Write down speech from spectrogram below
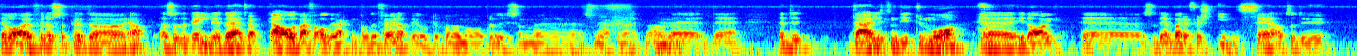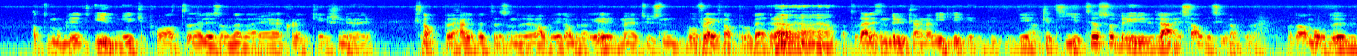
det var jo for oss å prøve å Ja, altså det veldig det, jeg, tror, jeg har i hvert fall aldri vært med på det før, at vi har gjort det på noe produkt som, som jeg er nærheten av. Det, det, men det, det er liksom dit du må eh, i dag. Eh, så det er bare først innse at du at du må bli litt ydmyk på at er liksom den der klønk ingeniør-knappehelvete som du hadde i gamle dager, med tusen, hvor flere knapper, hvor bedre. ja, ja, ja. At det er liksom brukerne vil ikke de, de har ikke tid til å bry- lære seg alle disse knappene. Og da må du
